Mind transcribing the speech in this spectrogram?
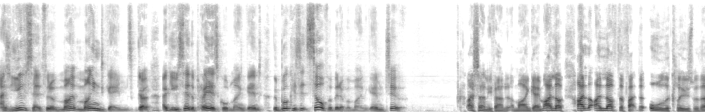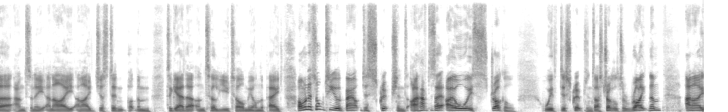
as you've said, sort of mind games. As you said, the play is called mind games. The book is itself a bit of a mind game too. I certainly found it a mind game. I love, I, I love the fact that all the clues were there, Anthony, and I and I just didn't put them together until you told me on the page. I want to talk to you about descriptions. I have to say, I always struggle with descriptions. I struggle to write them, and I,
